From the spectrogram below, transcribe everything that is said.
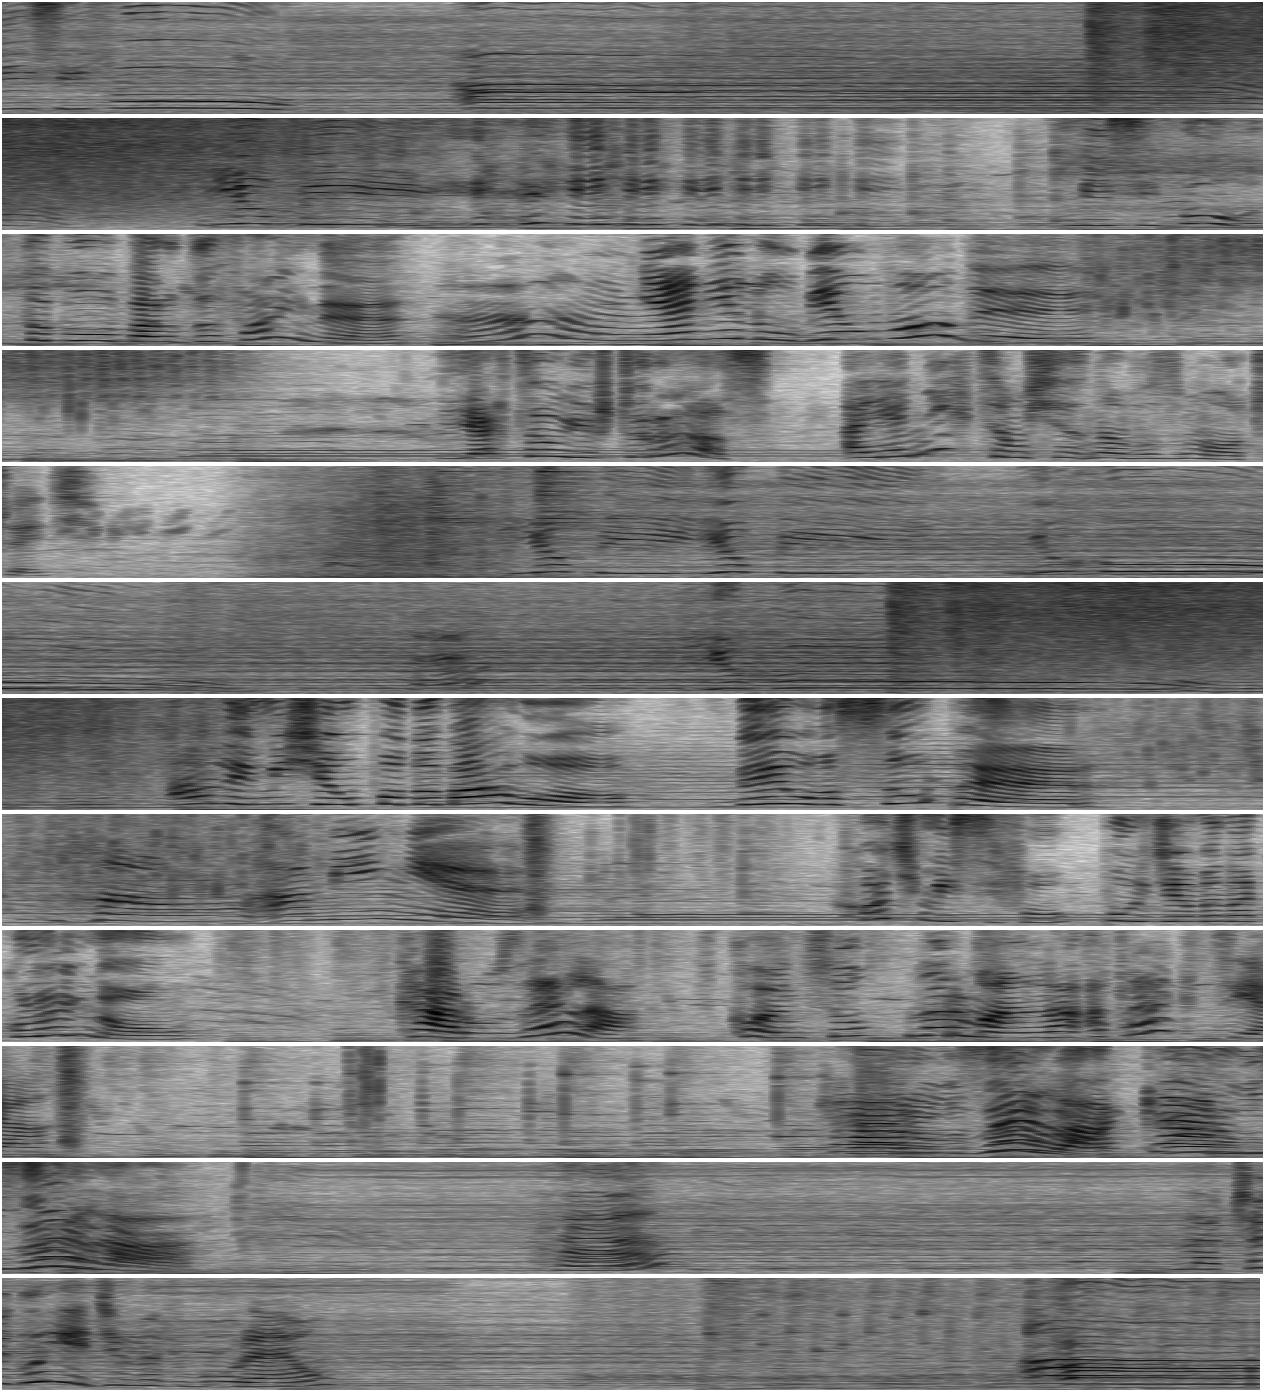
Missy Fu! Missy Fu, to było bardzo fajne. Mm, ja nie lubię wody. Ja chcę jeszcze raz. A ja nie chcę się znowu zmoczyć. Jupi, jupi! Juhu! Juhu! Ale mi się podobało! Było super! Hmm, a mi nie. Chodź, Missy Fu, pójdziemy na kolejną. Karuzela! W końcu normalna atrakcja. Karuzela, karuzela! Hmm? Dlaczego jedziemy w górę? Tati!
